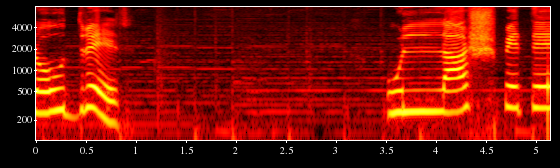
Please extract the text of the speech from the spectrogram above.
রৌদ্রের উল্লাস পেতে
